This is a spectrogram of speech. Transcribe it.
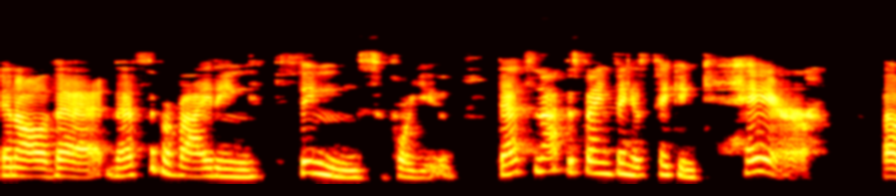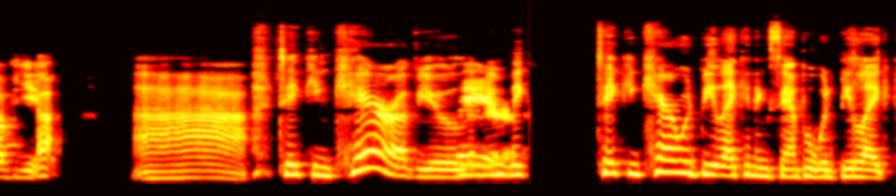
and all of that. That's the providing things for you. That's not the same thing as taking care of you. Uh, Ah, taking care of you. Make, taking care would be like an example would be like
